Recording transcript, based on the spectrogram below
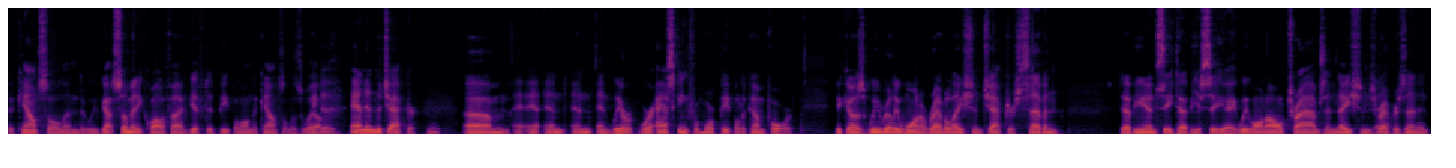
the council, and we've got so many qualified, gifted people on the council as well, and in the chapter. Hmm. Um, and and and we're we're asking for more people to come forward because we really want a Revelation chapter seven WNCWCA. We want all tribes and nations yeah. represented.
